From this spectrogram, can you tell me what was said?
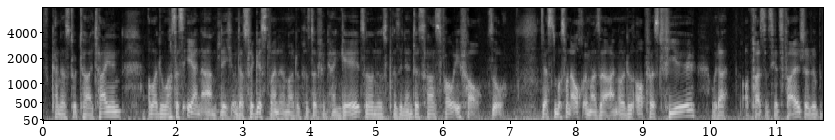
Ich kann das total teilen, aber du machst das ehrenamtlich und das vergisst man immer. Du kriegst dafür kein Geld, sondern du bist Präsident des HSV e.V. So. Das muss man auch immer sagen. Aber du opferst viel, oder opferst ist jetzt falsch, oder du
